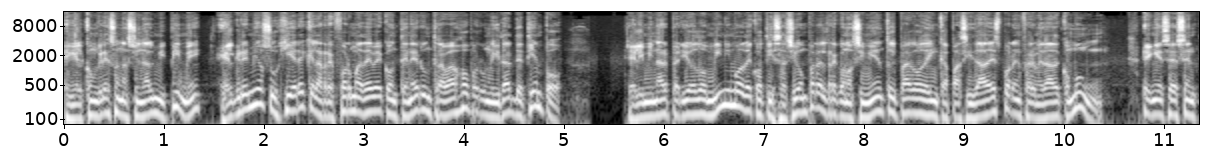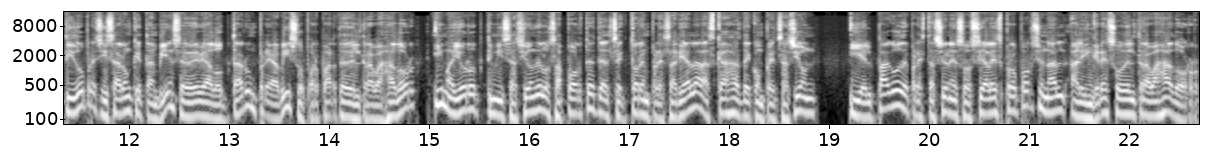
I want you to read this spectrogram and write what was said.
En el Congreso Nacional MIPYME, el gremio sugiere que la reforma debe contener un trabajo por unidad de tiempo, eliminar periodo mínimo de cotización para el reconocimiento y pago de incapacidades por enfermedad común. En ese sentido, precisaron que también se debe adoptar un preaviso por parte del trabajador y mayor optimización de los aportes del sector empresarial a las cajas de compensación y el pago de prestaciones sociales proporcional al ingreso del trabajador.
